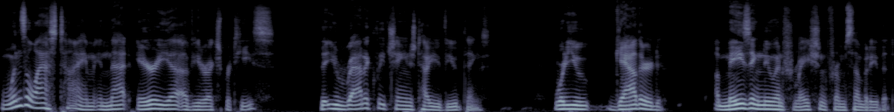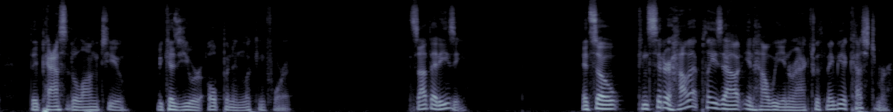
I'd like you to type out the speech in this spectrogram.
When's the last time in that area of your expertise that you radically changed how you viewed things? Where you gathered amazing new information from somebody that they pass it along to you because you were open and looking for it. It's not that easy. And so consider how that plays out in how we interact with maybe a customer.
